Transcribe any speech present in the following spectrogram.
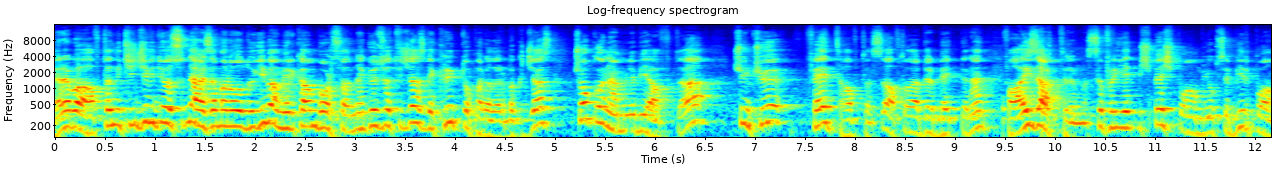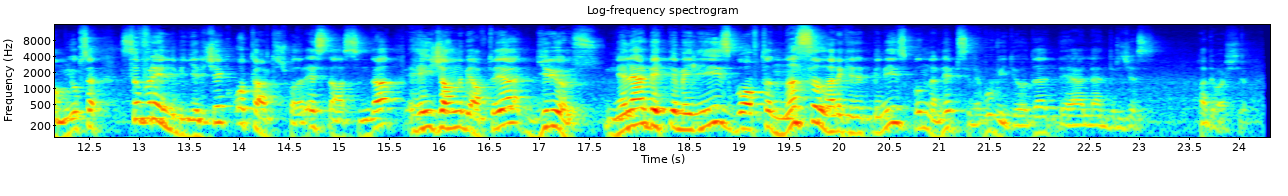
Merhaba, haftanın ikinci videosunda her zaman olduğu gibi Amerikan borsalarına göz atacağız ve kripto paralara bakacağız. Çok önemli bir hafta. Çünkü Fed haftası, haftalardır beklenen faiz arttırımı 0.75 puan mı yoksa 1 puan mı yoksa 0.50 mi gelecek o tartışmalar esnasında heyecanlı bir haftaya giriyoruz. Neler beklemeliyiz, bu hafta nasıl hareket etmeliyiz bunların hepsini bu videoda değerlendireceğiz. Hadi başlayalım.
